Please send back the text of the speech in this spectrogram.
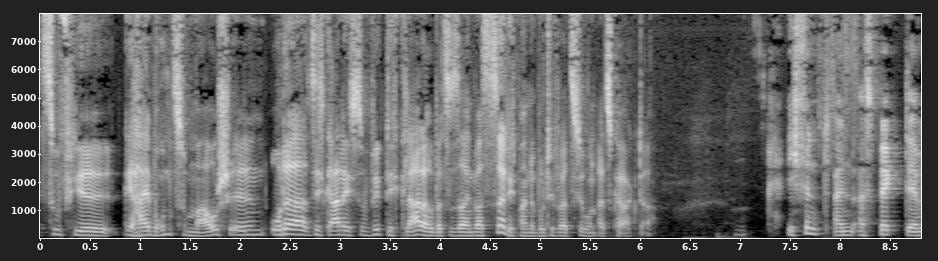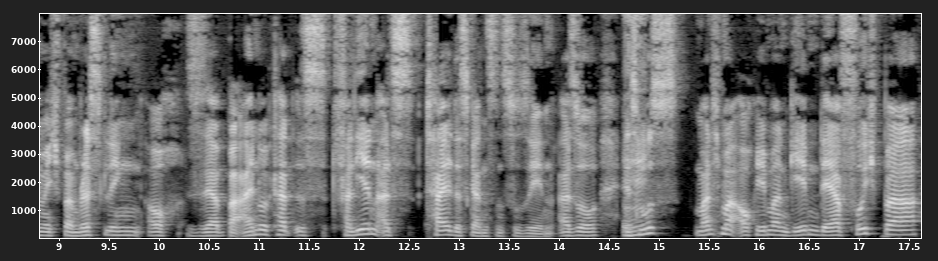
zu viel geheim rumzumauscheln oder sich gar nicht so wirklich klar darüber zu sein, was ist eigentlich meine Motivation als Charakter. Ich finde, ein Aspekt, der mich beim Wrestling auch sehr beeindruckt hat, ist Verlieren als Teil des Ganzen zu sehen. Also es mhm. muss manchmal auch jemand geben, der furchtbar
